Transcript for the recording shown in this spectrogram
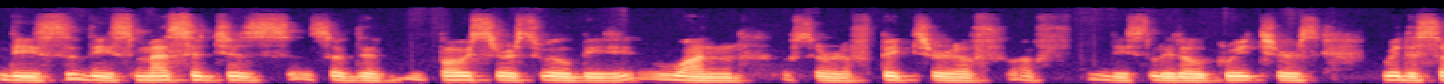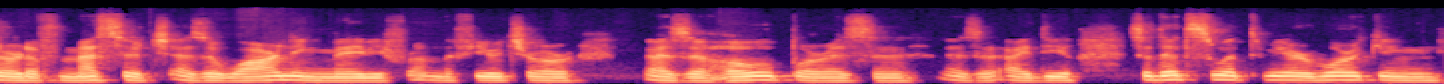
these these messages, so the posters will be one sort of picture of, of these little creatures with a sort of message as a warning, maybe from the future, or as a hope, or as a as an ideal. So that's what we are working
